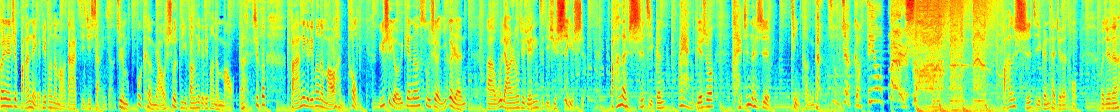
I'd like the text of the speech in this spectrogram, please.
关键是拔哪个地方的毛，大家自己去想一想，就是不可描述的地方，那个地方的毛。然后他说，拔那个地方的毛很痛。于是有一天呢，宿舍一个人啊无聊，然后就决定自己去试一试，拔了十几根。哎呀，你别说，还真的是挺疼的。就这个 feel 倍儿爽。拔了十几根才觉得痛，我觉得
